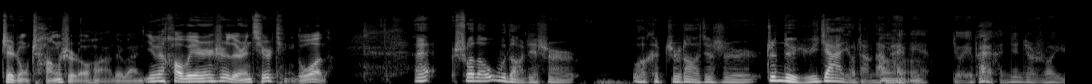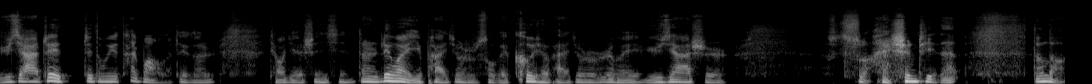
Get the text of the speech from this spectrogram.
这种常识的话，对吧？因为好为人师的人其实挺多的，哎，说到误导这事儿，我可知道，就是针对瑜伽有两大派别，嗯有一派肯定就是说瑜伽这这东西太棒了，这个调节身心。但是另外一派就是所谓科学派，就是认为瑜伽是损害身体的等等。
